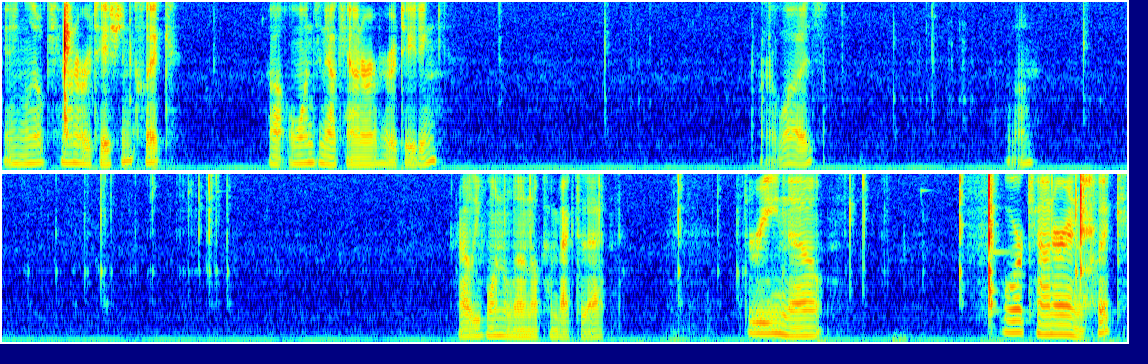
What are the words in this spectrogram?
Getting a little counter rotation, click. Uh, one's now counter rotating. Or it was. Hold on. I'll leave one alone, I'll come back to that. Three, no. Four counter and click.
